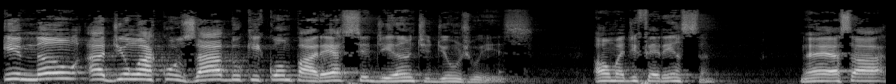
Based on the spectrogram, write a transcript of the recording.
e não a de um acusado que comparece diante de um juiz. Há uma diferença. Né? Essa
